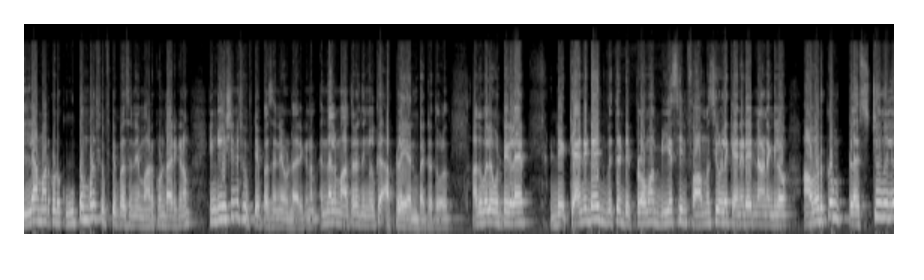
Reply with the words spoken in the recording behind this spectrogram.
എല്ലാ മാർക്കോട് കൂട്ടുമ്പോൾ ഫിഫ്റ്റി പെർസെന്റേജ് മാർക്ക് ഉണ്ടായിരിക്കണം. ഇംഗ്ലീഷിന് ഫിഫ്റ്റി പെർസെന്റേജ് ഉണ്ടായിരിക്കണം. എന്നാൽ മാത്രമേ നിങ്ങൾക്ക് അപ്ലൈ ചെയ്യാൻ പറ്റത്തുള്ളൂ. അതുപോലെ കുട്ടികളെ candidate with diploma B S C in pharmacy ഉള്ള കാൻഡിഡേറ്റ് ആണെങ്കിലോ അവർക്കും പ്ലസ് ടുവിൽ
